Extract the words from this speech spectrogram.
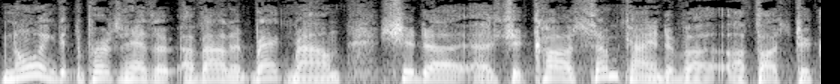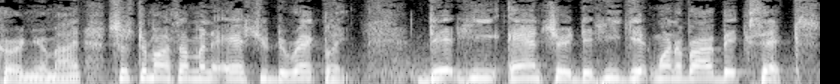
knowing that the person has a, a violent background should uh, uh, should cause some kind of uh, thoughts to occur in your mind. Sister Moss, I'm going to ask you directly: Did he answer? Did he get one of our big six?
